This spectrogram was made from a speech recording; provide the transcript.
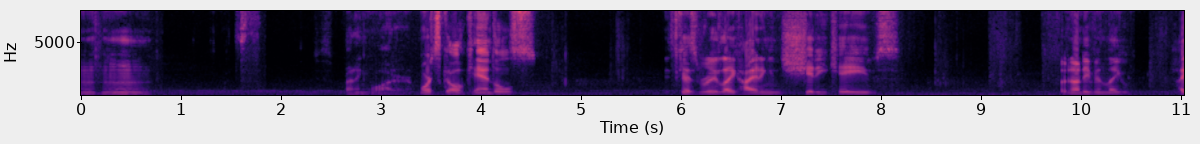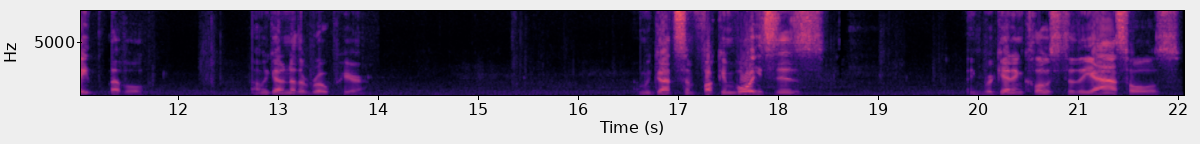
Mm-hmm. Running water. More skull candles. These guys really like hiding in shitty caves. They're not even like height level. Oh, we got another rope here. And we got some fucking voices. I think we're getting close to the assholes.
